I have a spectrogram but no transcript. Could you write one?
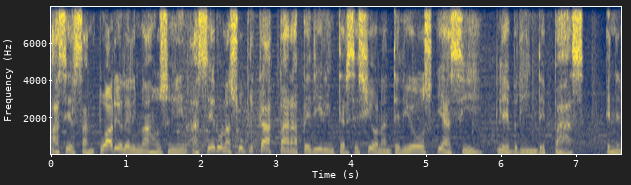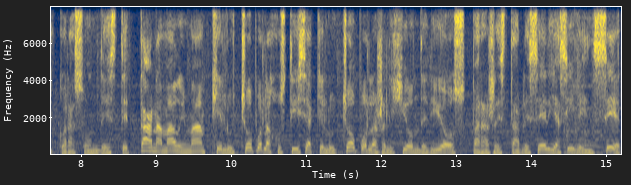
hacia el santuario del imán Hussein, hacer una súplica para pedir intercesión ante Dios y así le brinde paz en el corazón de este tan amado imán que luchó por la justicia, que luchó por la religión de Dios para restablecer y así vencer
